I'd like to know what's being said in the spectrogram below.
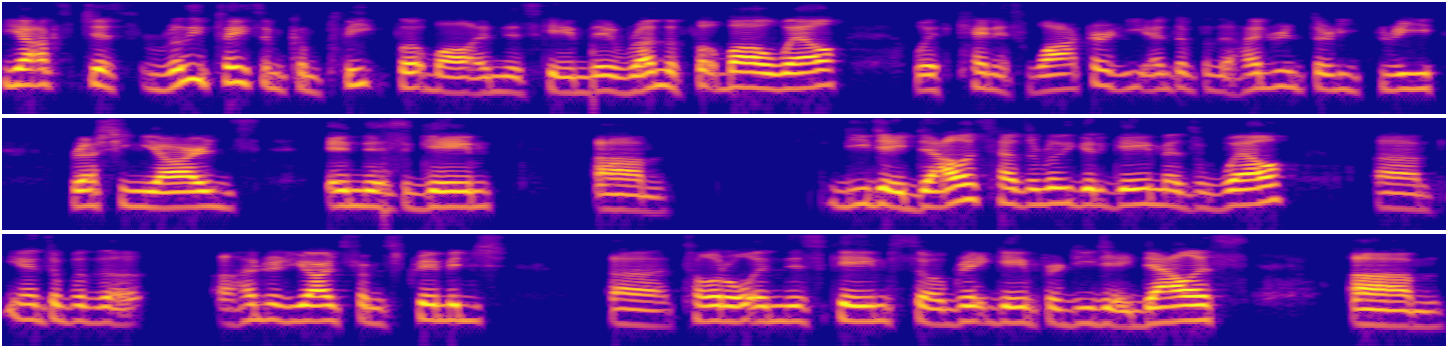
Seahawks just really play some complete football in this game. They run the football well with Kenneth Walker. He ends up with 133 rushing yards in this game. Um, DeeJay Dallas has a really good game as well. Um, he ends up with a 100 yards from scrimmage uh, total in this game. So great game for DeeJay Dallas. Um,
